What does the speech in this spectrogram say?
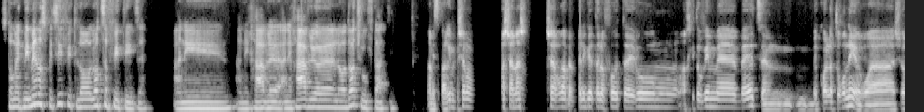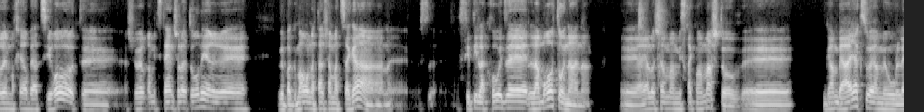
זאת אומרת, ממנו ספציפית לא, לא צפיתי את זה. אני, אני, חייב, אני חייב להודות שהופתעתי. המספרים של השנה שעברה בליגת אלופות היו הכי טובים אה, בעצם בכל הטורניר, הוא היה השוער עם הכי הרבה עצירות, אה, השוער המצטיין של הטורניר, אה, ובגמר הוא נתן שם הצגה, סיטי לקחו את זה למרות אוננה, היה לו שם משחק ממש טוב, גם באייקס הוא היה מעולה,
